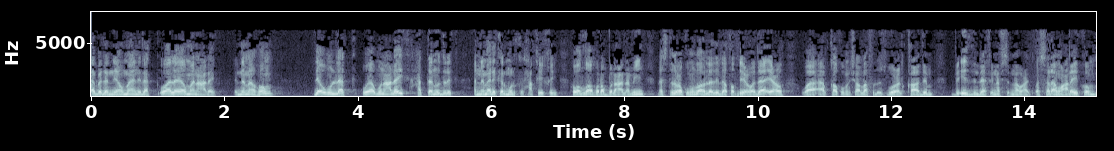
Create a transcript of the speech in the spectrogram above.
ابدا يومان لك ولا يومان عليك. إنما هم يوم لك ويوم عليك حتى ندرك أن ملك الملك الحقيقي هو الله رب العالمين. نستدعكم الله الذي لا تضيع ودائعه وألقاكم إن شاء الله في الأسبوع القادم بإذن الله في نفس الموعد. والسلام عليكم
